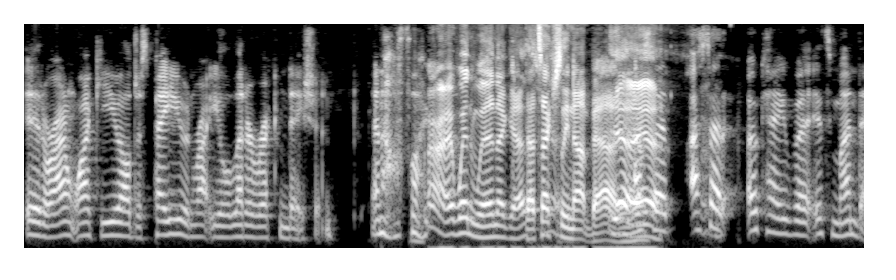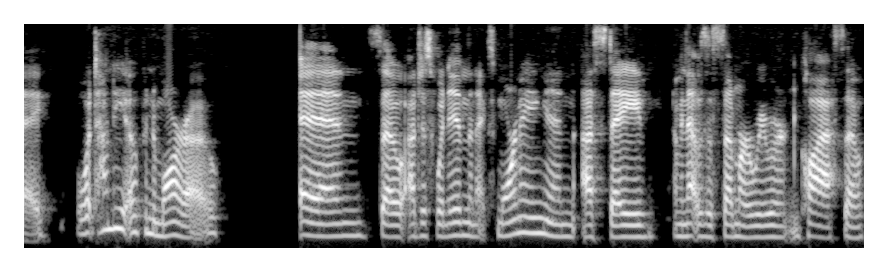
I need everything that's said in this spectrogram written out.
it or I don't like you, I'll just pay you and write you a letter of recommendation." And I was mm. like, All right, win-win, I guess. That's Yeah. actually not bad. Yeah, I yeah. said, I said, okay, but it's Monday. What time do you open tomorrow? And so I just went in the next morning and I stayed. I mean, that was the summer we weren't in class. So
